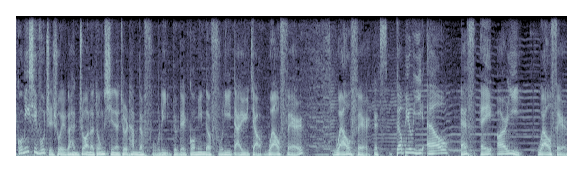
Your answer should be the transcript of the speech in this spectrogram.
国民幸福指数有一个很重要的东西呢，就是他们的福利，对不对？国民的福利待遇叫 welfare，welfare，that's W E L F A R E，welfare。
